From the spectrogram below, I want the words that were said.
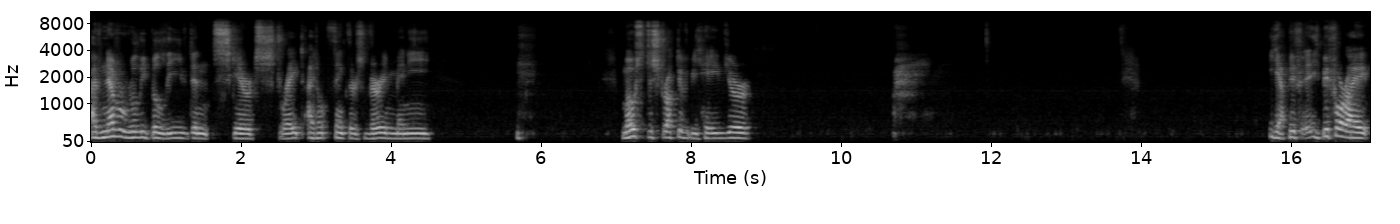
I've never really believed in scared straight. I don't think there's very many, most destructive behavior yeah, before I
